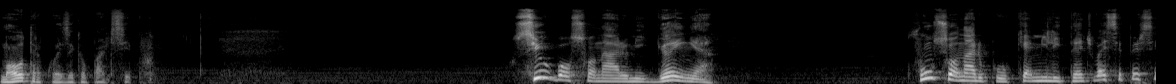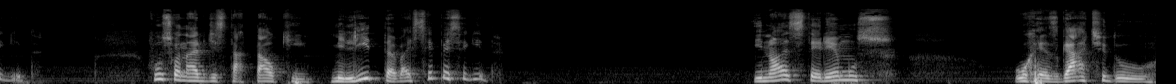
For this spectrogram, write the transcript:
uma outra coisa que eu participo. Se o Bolsonaro me ganha Funcionário público que é militante vai ser perseguido. Funcionário de estatal que milita vai ser perseguido. E nós teremos o resgate do,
